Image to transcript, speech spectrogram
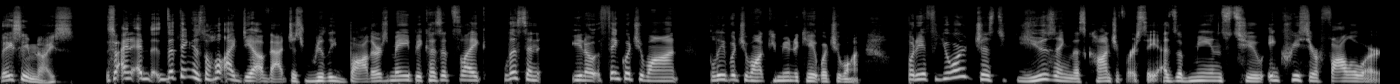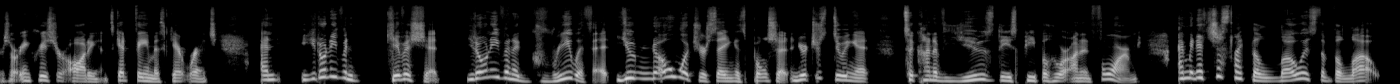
They seem nice. So, and, and the thing is, the whole idea of that just really bothers me because it's like, listen, you know, think what you want, believe what you want, communicate what you want. But if you're just using this controversy as a means to increase your followers or increase your audience, get famous, get rich, and you don't even give a shit, you don't even agree with it, you know what you're saying is bullshit, and you're just doing it to kind of use these people who are uninformed. I mean, it's just like the lowest of the low.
